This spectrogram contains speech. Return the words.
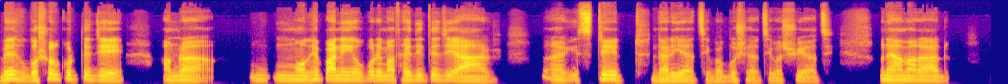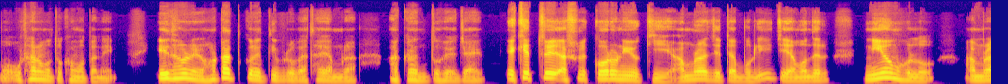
বেশ গোসল করতে যেয়ে আমরা ম মগে পানি ওপরে মাথায় দিতে যে আর আ স্ট্রেইট দাঁড়িয়ে আছি বা বসে আছি বা শুয়ে আছি। মানে আমার আর উ উঠার মতো ক্ষমতা নেই।" এই ধরনের হঠাৎ করে তীব্র ব্যথায় আমরা আক্রান্ত হয়ে যাই। এক্ষেত্রে আসলে করণীয় কি? আমরা যেটা বলি যে আমাদের নিয়ম হলো আমরা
